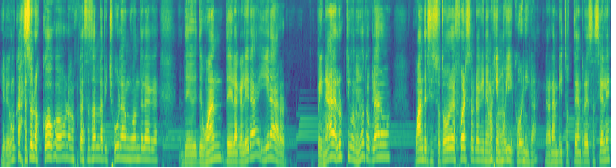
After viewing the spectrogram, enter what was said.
Le pegó un cabezazo a los cocos, un cabezazo a la pichula, un de la, de, de, de la calera. Y era penal al último minuto, claro. Wander hizo todo el esfuerzo, creo que una imagen muy icónica. La habrán visto ustedes en redes sociales.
